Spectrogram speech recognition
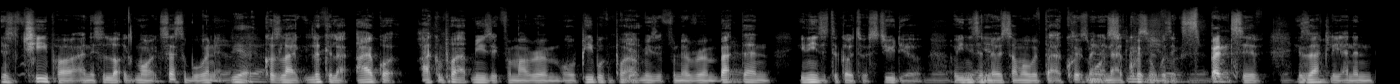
is cheaper and it's a lot more accessible, isn't it? Yeah. Because like look at like I've got I can put out music from my room or people can put out music from their room. Back then you needed to go to a studio or you need to know someone with that equipment and that equipment was expensive. Exactly. And then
